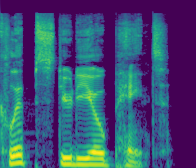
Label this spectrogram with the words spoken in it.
Clip Studio Paint.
